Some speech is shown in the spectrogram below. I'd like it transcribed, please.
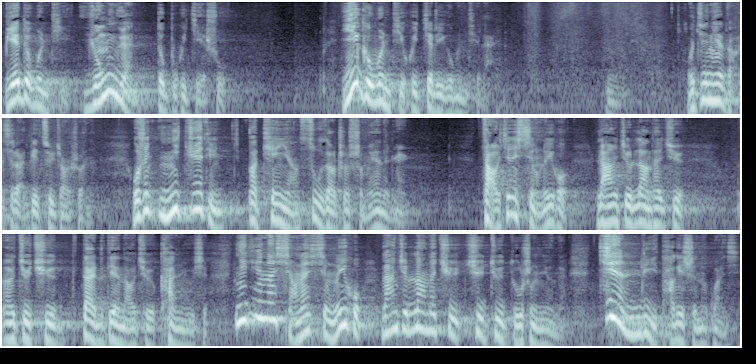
别的问题永远都不会结束。一个问题会接着一个问题来。嗯，我今天早上起来给崔娟说的。我说：“你决定把天阳塑造成什么样的人？早先醒了以后，然后就让他去呃，就去带着电脑去看游戏。你应当想来醒了以后，然后就让他去去去读圣经的，建立他跟神的关系。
